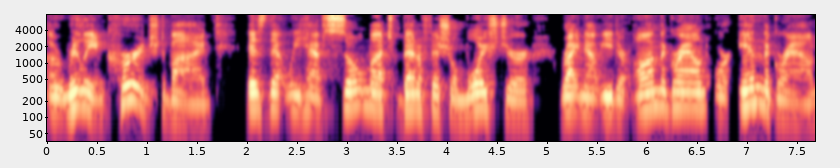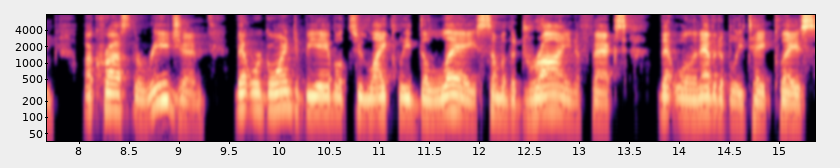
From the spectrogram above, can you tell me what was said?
uh, really encouraged by is that we have so much beneficial moisture right now, either on the ground or in the ground across the region, that we're going to be able to likely delay some of the drying effects that will inevitably take place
